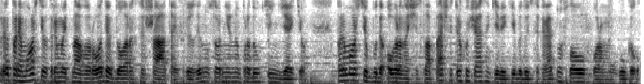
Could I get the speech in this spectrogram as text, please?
Троє переможців отримують нагороди в доларах США та ексклюзивну сувенірну продукцію Injective. Переможців буде обрано з числа перших трьох учасників, які ведуть секретну слово форму Google.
